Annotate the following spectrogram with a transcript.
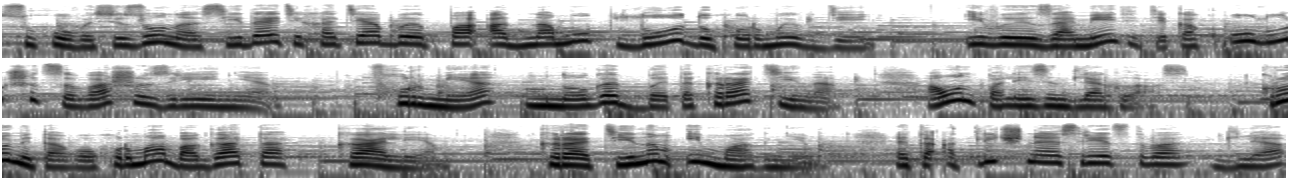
сухого сезона съедайте хотя бы по одному плоду хурмы в день, и вы заметите, как улучшится ваше зрение – в хурме много бета-каротина, а он полезен для глаз. Кроме того, хурма богата калием, каротином и магнием. Это отличное средство для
